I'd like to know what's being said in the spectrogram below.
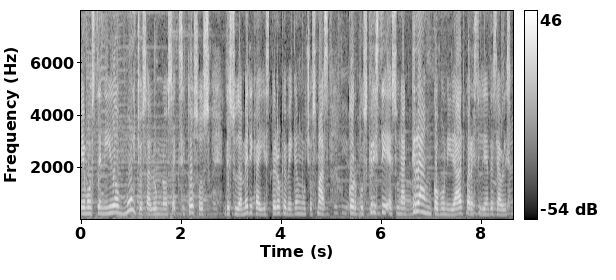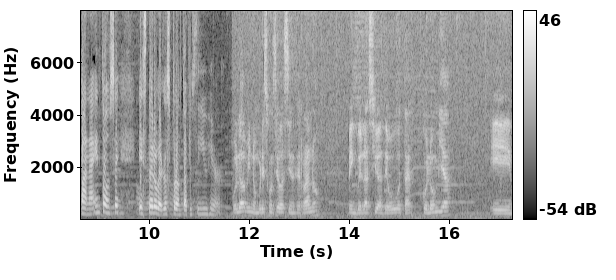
Hemos tenido muchos alumnos exitosos de Sudamérica y espero que vengan muchos más. Corpus Christi es una gran comunidad para estudiantes de habla hispana, entonces espero verlos pronto aquí. Hola, mi nombre es Juan Sebastián Serrano vengo de la ciudad de Bogotá, Colombia. Eh,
